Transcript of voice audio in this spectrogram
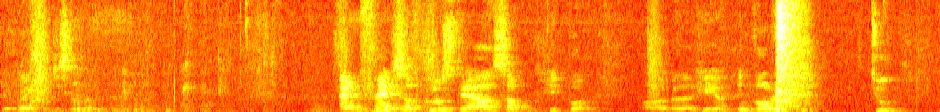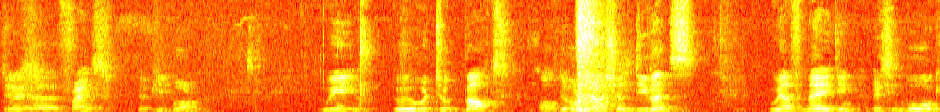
you're going to discover. And thanks, of course, there are some people uh, here involved to the uh, friends, the people. We uh, who took part of the operation events we have made in Helsingborg,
